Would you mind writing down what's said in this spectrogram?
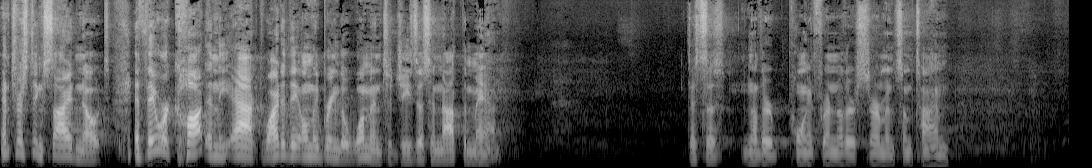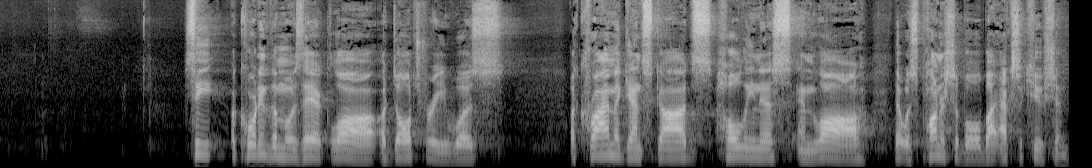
Interesting side note, if they were caught in the act, why did they only bring the woman to Jesus and not the man? This is another point for another sermon sometime. See, according to the Mosaic law, adultery was a crime against God's holiness and law that was punishable by execution.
